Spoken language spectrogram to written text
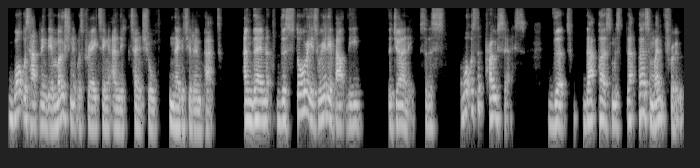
what was happening, the emotion it was creating, and the potential negative impact. And then the story is really about the the journey. So this, what was the process that that person was that person went through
